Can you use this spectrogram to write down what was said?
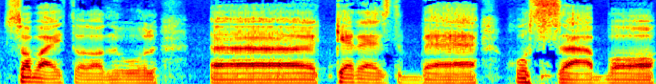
szabálytalanul keresztbe, hosszába,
